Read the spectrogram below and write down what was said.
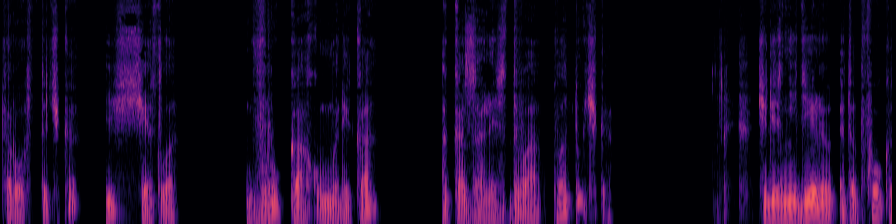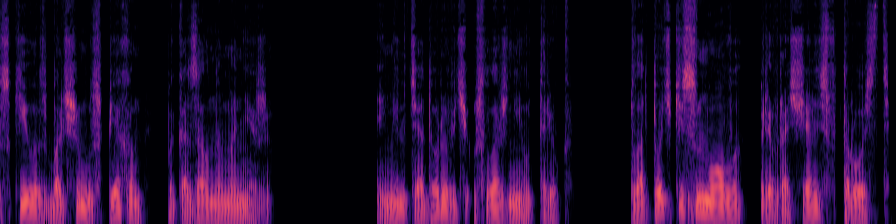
тросточка исчезла. В руках у моряка оказались два платочка. Через неделю этот фокус Кио с большим успехом показал на манеже. Эмиль Теодорович усложнил трюк. Платочки снова превращались в трость.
